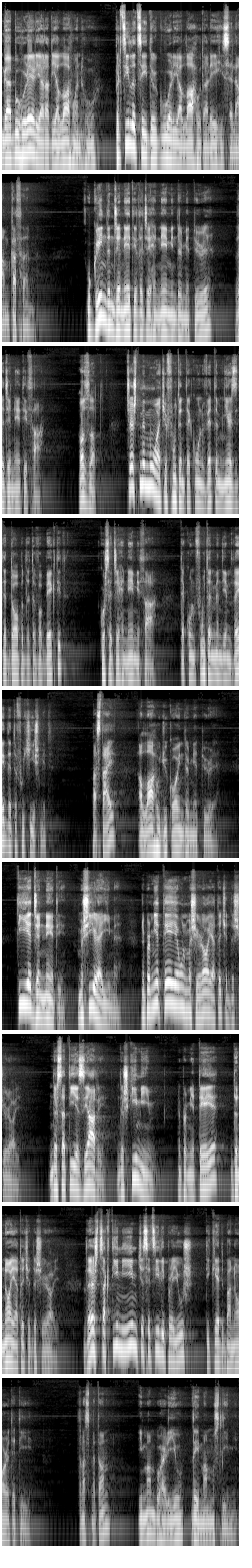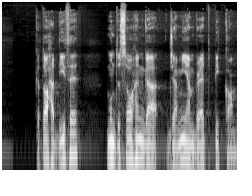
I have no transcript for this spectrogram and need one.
Nga Ebu Hurejrja radhijallâhu anhu përcillet se i Dërguari i Allahut alejhi selam ka thënë, U grindën Xheneti dhe Xhehenemi ndërmjet tyre dhe Xheneti tha, O Zot, ç'është me mua që futen tek unë vetëm njerëzit e dobët dhe të vobektit? Kurse Xhehenemi tha, Tek unë futen mendjemdhejtë dhe të fuqishmit. Pastaj, Allahu gjykoi ndërmjet tyre, Ti je Xheneti, mëshira ime, nëpërmjet teje unë mëshiroj atë që dëshiroj, ndërsa ti je zjarri, ndëshkimi im, nëpërmjet teje dënoj atë që dëshiroj, dhe është caktimi im që secili prej jush t'i ketë banorët e tij. Transmeton Imam Buhariu dhe Imam Muslimi. Këto hadithe mundësohen nga xhamiambret pikë kom.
